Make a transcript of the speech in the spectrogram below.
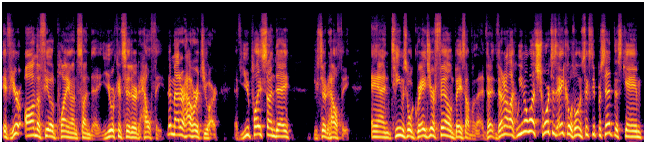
If you're on the field playing on Sunday, you are considered healthy, no matter how hurt you are. If you play Sunday, you're considered healthy. And teams will grade your film based off of that. They're, they're not like, well, you know what? Schwartz's ankle was only 60% this game.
